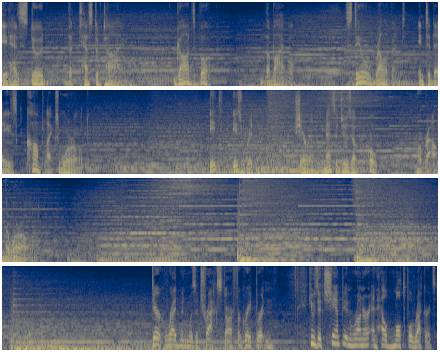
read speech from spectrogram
It has stood the test of time. God's book, the Bible, still relevant in today's complex world. It is written, sharing messages of hope around the world. Derek Redmond was a track star for Great Britain. He was a champion runner and held multiple records.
